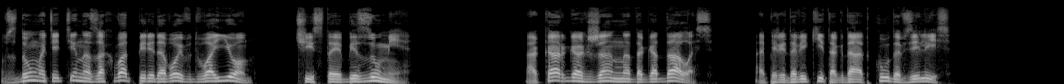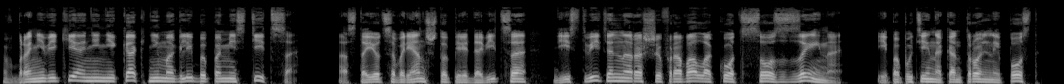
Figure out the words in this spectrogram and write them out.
вздумать идти на захват передовой вдвоем, чистое безумие. О каргах Жанна догадалась, а передовики тогда откуда взялись? В броневике они никак не могли бы поместиться. Остается вариант, что передовица действительно расшифровала код СОС Зейна и по пути на контрольный пост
